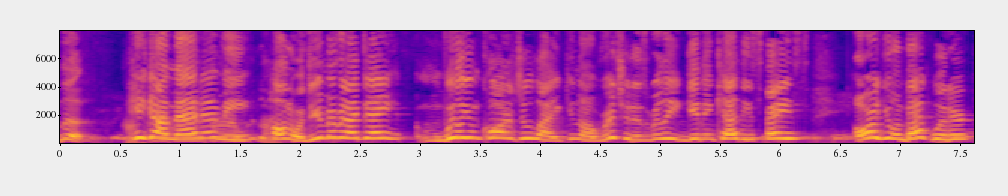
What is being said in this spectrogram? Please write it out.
Look, he got mad at me. Hold on. Do you remember that day? William called you like, you know, Richard is really getting Kathy's face, arguing back with her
